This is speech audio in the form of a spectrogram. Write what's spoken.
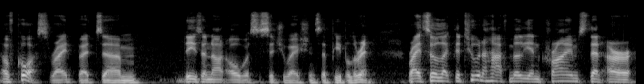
of course, right? But um, these are not always the situations that people are in, right? So, like the two and a half million crimes that are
